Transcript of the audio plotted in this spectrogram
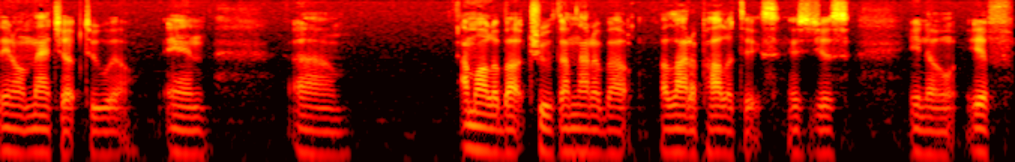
they don't match up too well. And um, I'm all about truth. I'm not about a lot of politics. It's just you know if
